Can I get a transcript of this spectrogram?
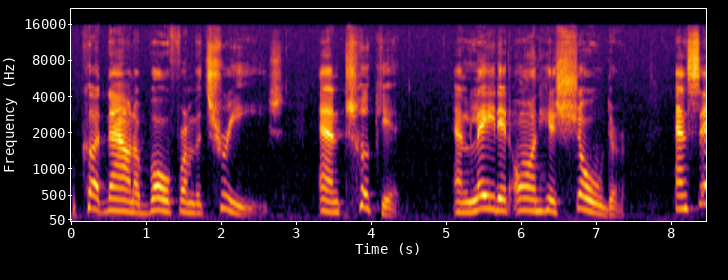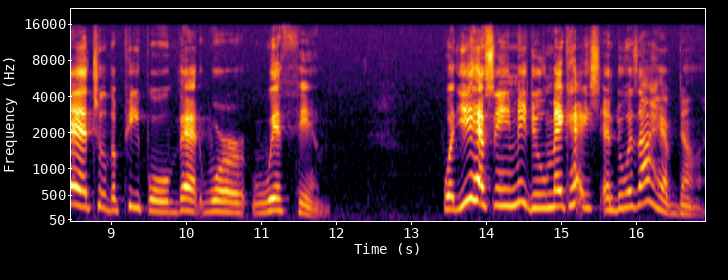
and cut down a bough from the trees and took it and laid it on his shoulder and said to the people that were with him, What ye have seen me do, make haste and do as I have done.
